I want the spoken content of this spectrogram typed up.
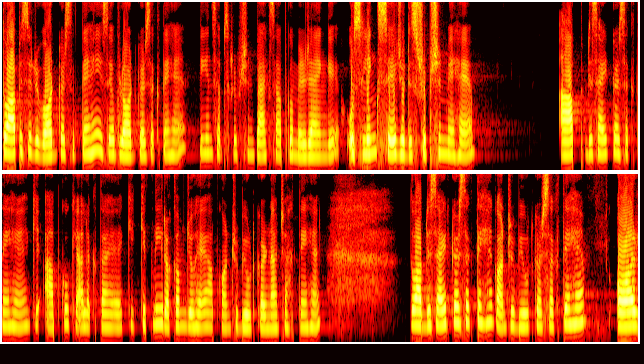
तो आप इसे रिवॉर्ड कर सकते हैं, इसे अपलोड कर सकते हैं। तीन सब्सक्रिप्शन पैक्स आपको मिल जाएँगे। उस लिंक से जो डिस्क्रिप्शन में है, आप डिसाइड कर सकते हैं कि आपको क्या लगता है कि कितनी रकम जो है आप कंट्रीब्यूट करना चाहते हैं। तो आप डिसाइड कर सकते हैं कंट्रीब्यूट कर सकते हैं और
